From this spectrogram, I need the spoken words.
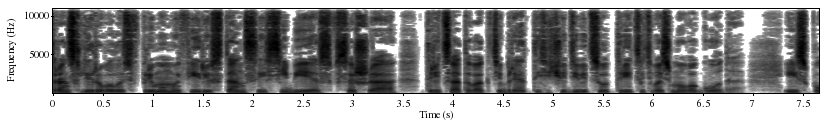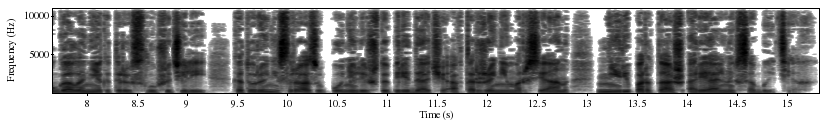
транслировалась в прямом эфире станции CBS в США 30 октября 1938 года и испугала некоторых слушателей, которые не сразу поняли, что передача о вторжении марсиан не репортаж о реальных событиях.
